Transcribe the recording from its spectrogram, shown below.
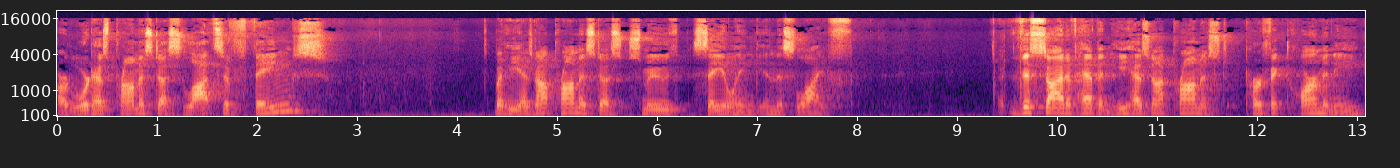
Our Lord has promised us lots of things, but He has not promised us smooth sailing in this life. This side of heaven, He has not promised perfect harmony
